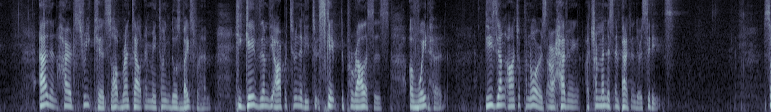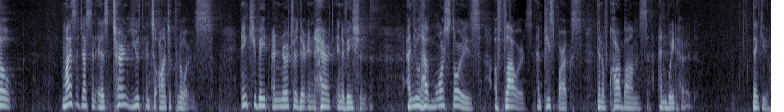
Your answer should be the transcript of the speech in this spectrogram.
Aden hired street kids to help rent out and maintain those bikes for him. He gave them the opportunity to escape the paralysis of waithood these young entrepreneurs are having a tremendous impact in their cities. So, my suggestion is turn youth into entrepreneurs, incubate and nurture their inherent innovation, and you'll have more stories of flowers and peace parks than of car bombs and waithood. Thank you.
